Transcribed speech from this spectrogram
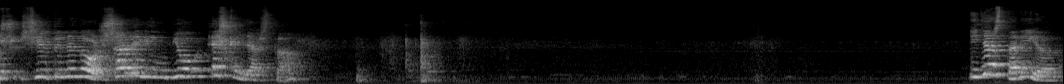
si el tenedor sale limpio, es que ya está. Y ya estaría.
